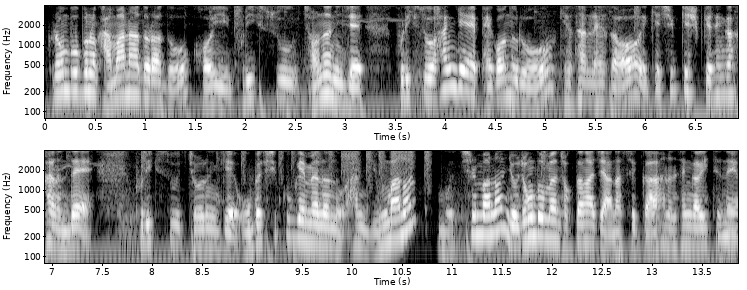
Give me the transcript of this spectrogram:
그런 부분을 감안하더라도 거의 브릭수 저는 이제 브릭수 한 개에 100원으로 계산을 해서 이렇게 쉽게 쉽게 생각하는데 브릭수 저는 이게 519개면은 한 6만 원, 뭐 7만 원, 요 정도면 적당하지 않았을까 하는 생각이 드네요.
